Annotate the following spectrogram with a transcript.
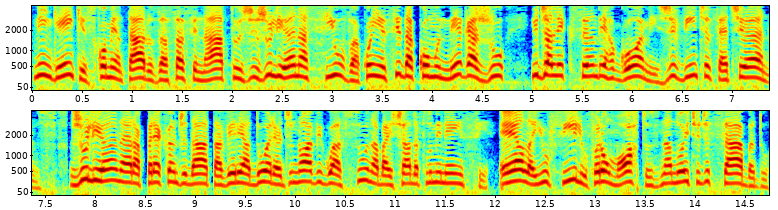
Ninguém quis comentar os assassinatos de Juliana Silva, conhecida como Negaju, e de Alexander Gomes, de 27 anos. Juliana era pré-candidata a vereadora de Nova Iguaçu, na Baixada Fluminense. Ela e o filho foram mortos na noite de sábado,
